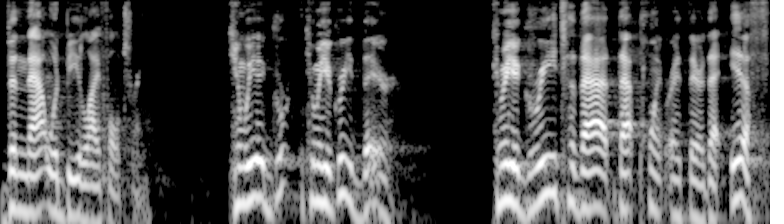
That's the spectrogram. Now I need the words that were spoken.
then that would be life altering? Can we agree, can we agree there? Can we agree to that, that point right there that if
